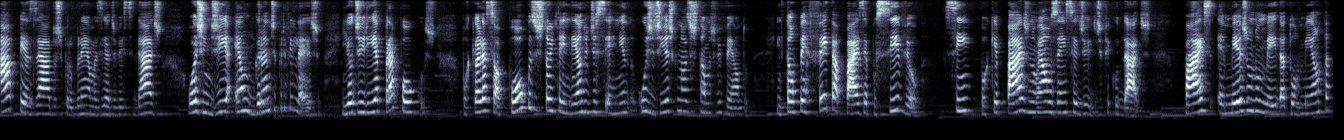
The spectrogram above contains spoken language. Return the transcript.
apesar dos problemas e adversidades, hoje em dia é um grande privilégio. E eu diria para poucos. Porque olha só, poucos estão entendendo e discernindo os dias que nós estamos vivendo. Então, perfeita paz é possível? Sim, porque paz não é ausência de dificuldades. Paz é mesmo no meio da tormenta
